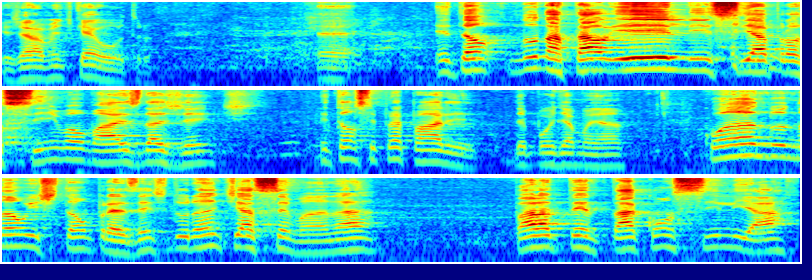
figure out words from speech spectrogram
que geralmente quer outro. É, então, no Natal, eles se aproximam mais da gente. Então, se prepare depois de amanhã. Quando não estão presentes durante a semana, para tentar conciliar,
